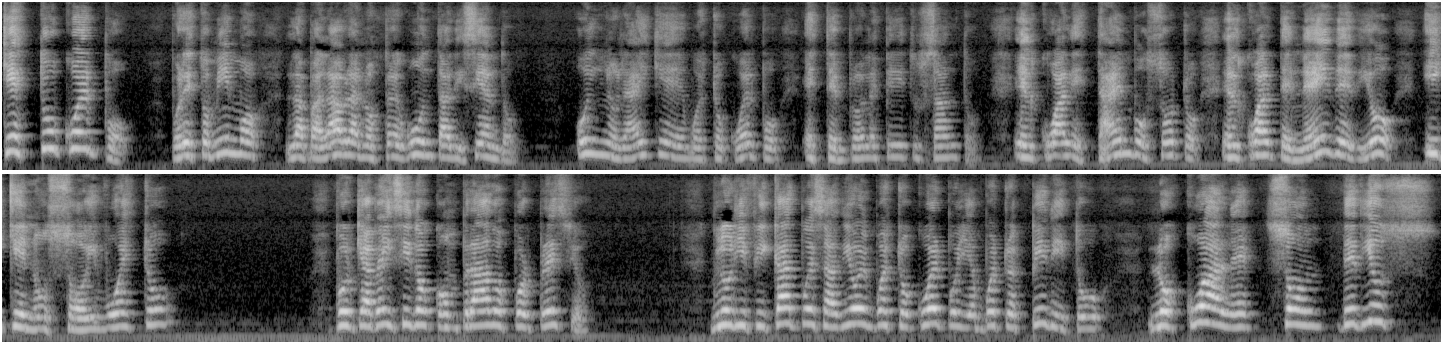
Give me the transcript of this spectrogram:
que es tu cuerpo. Por esto mismo la palabra nos pregunta diciendo, ¿o ignoráis que vuestro cuerpo es templo del Espíritu Santo, el cual está en vosotros, el cual tenéis de Dios y que no soy vuestro? Porque habéis sido comprados por precio. Glorificad pues a Dios en vuestro cuerpo y en vuestro espíritu, los cuales son de Dios.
